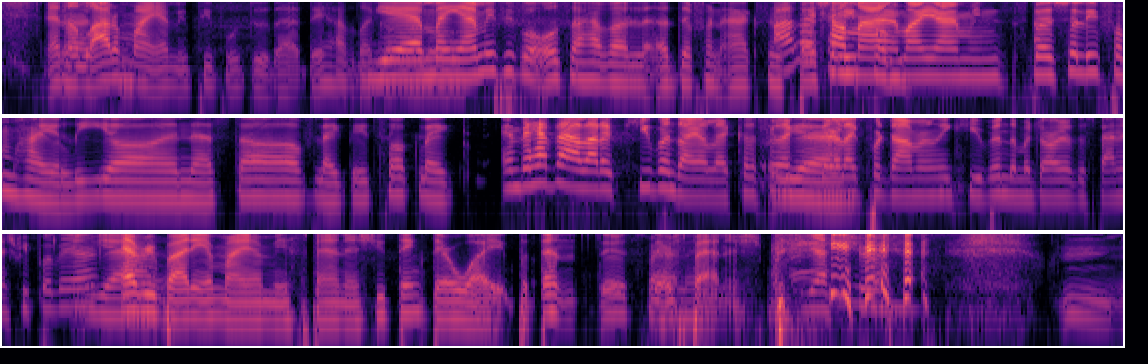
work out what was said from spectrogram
and a lot of Miami people do that. They have like a yeah, little- Miami people also have a different accent, I like how my, from Miami's especially from Hialeah and that stuff. Like they talk like and they have that a lot of Cuban dialect. 'cause I feel like Yeah. they're like predominantly Cuban. The majority of the Spanish people there. yeah, Everybody in Miami is Spanish. You think they're white, but then They're they're Spanish. Spanish. Yes, true. mm.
